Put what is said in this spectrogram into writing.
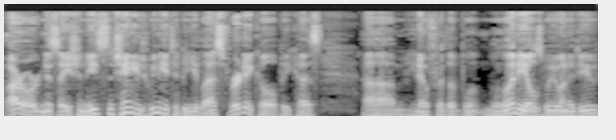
our organization needs to change. We need to be less vertical because, um, you know, for the millennials, we want to do,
